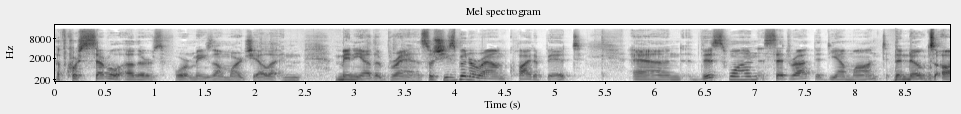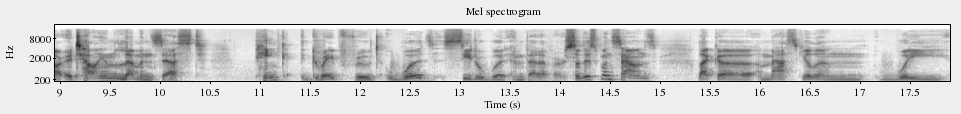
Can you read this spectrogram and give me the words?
of course several others for Maison Margiela and many other brands. So she's been around quite a bit. And this one, Cedrat de Diamant, the notes are Italian lemon zest, pink grapefruit, woods, cedarwood, and vetiver. So this one sounds like a, a masculine woody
